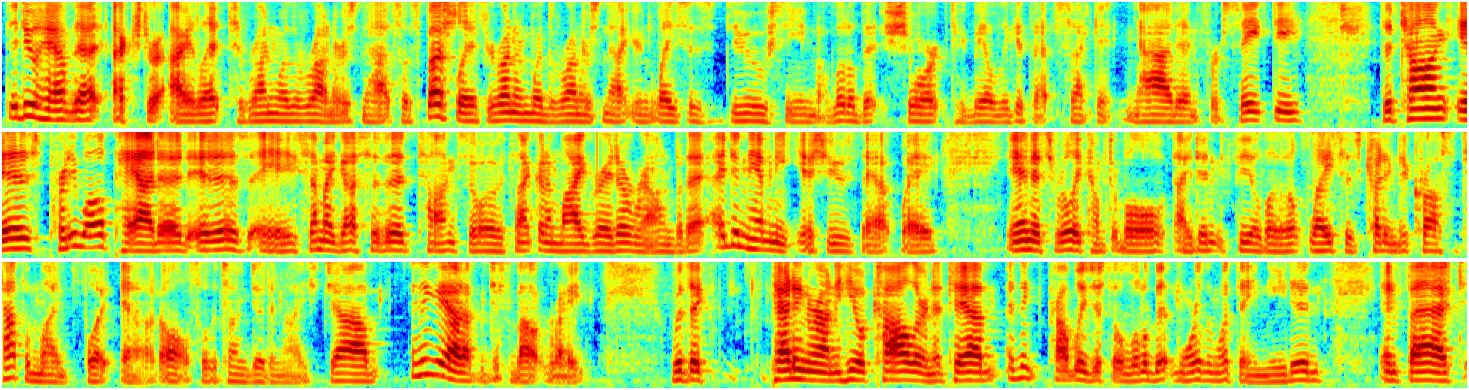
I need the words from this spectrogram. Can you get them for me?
They do have that extra eyelet to run with a runner's knot. So especially if you're running with the runner's knot, your laces do seem a little bit short to be able to get that second knot in for safety. The tongue is pretty well padded. It is a semi-gusseted tongue, so it's not going to migrate around, but I, I didn't have any issues that way. And it's really comfortable. I didn't feel the laces cutting across the top of my foot at all, so the tongue did a nice job. I think I got it just about right. With a padding around the heel collar and a tab, I think probably just a little bit more than what they needed. In fact,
